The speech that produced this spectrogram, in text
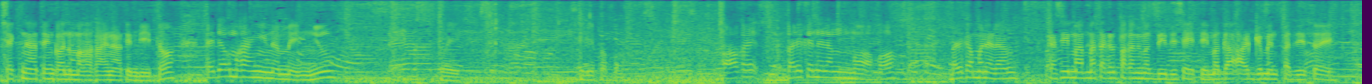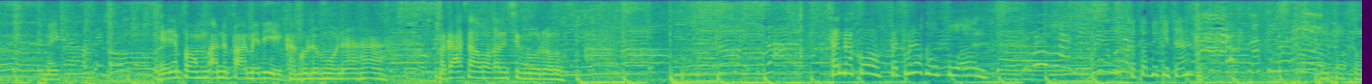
check natin kung ano makakain natin dito. Pwede ako makahingi ng menu. Wait. Sige pa po. Okay, balikan na lang mo ako. Balikan mo na lang. Kasi ma- matagal pa kami magdi-decide eh. Mag-argument pa dito eh. May... Ganyan po ang ano, family. Kagulo muna ha. Mag-aasawa ka rin siguro. Saan ako? Ba't wala akong upuan? Katabi kita? Dito ako.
